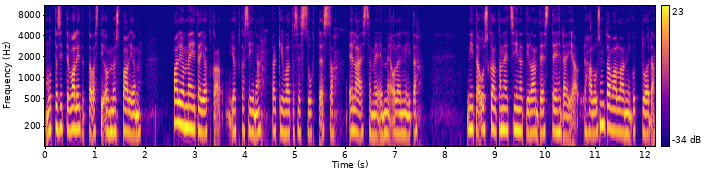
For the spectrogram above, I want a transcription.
mutta sitten valitettavasti on myös paljon, paljon meitä, jotka, jotka siinä väkivaltaisessa suhteessa eläessä me emme ole niitä, niitä uskaltaneet siinä tilanteessa tehdä ja, halusin tavallaan niin tuoda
